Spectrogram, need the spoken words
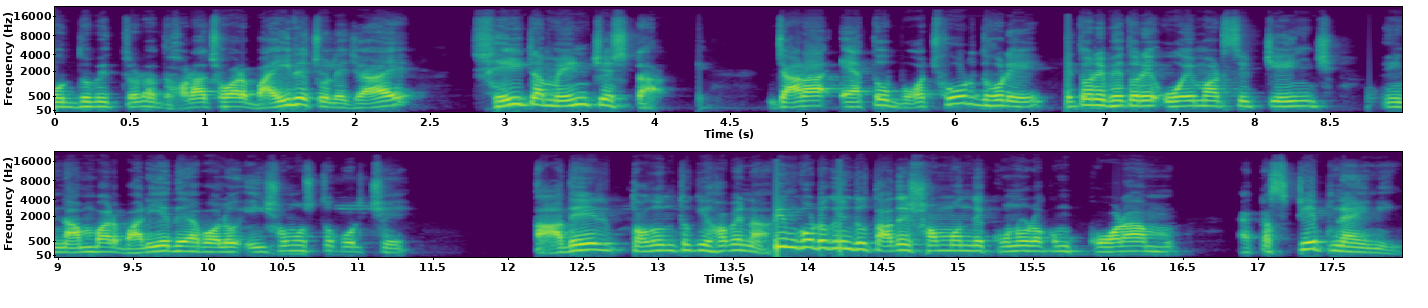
মধ্যবিত্তরা ধরা ছোঁয়ার বাইরে চলে যায়, সেইটা মেন চেষ্টা। যারা এত বছর ধরে ভেতরে ভেতরে ওএমআর সিট চেঞ্জ এই নাম্বার বাড়িয়ে দেয়া বলো, এই সমস্ত করছে, তাদের তদন্ত কি হবে না? সুপ্রিম কোর্টও কিন্তু তাদের সম্বন্ধে কোনো রকম ম- একটা স্টেপ নেয়নি।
